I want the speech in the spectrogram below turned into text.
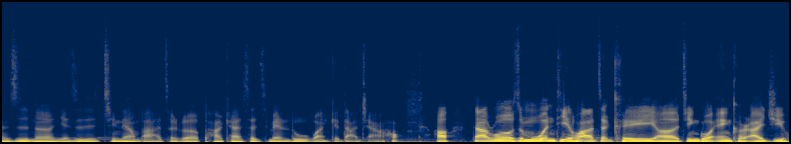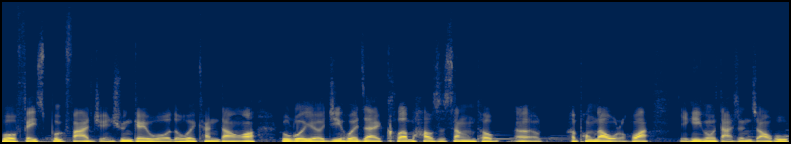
但是呢，也是尽量把这个 podcast 在这边录完给大家哈。好，大家如果有什么问题的话，再可以呃经过 Anchor IG 或 Facebook 发简讯给我，我都会看到哦。如果有机会在 Clubhouse 上头，呃呃碰到我的话，也可以跟我打声招呼。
